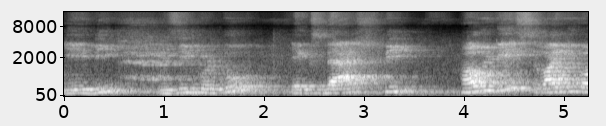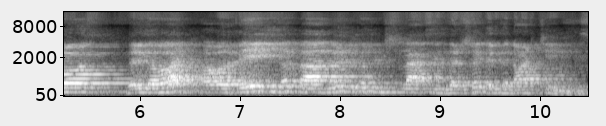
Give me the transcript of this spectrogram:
AB is equal to X dash P. How it is? Why? Because there is a what? Our ray is a parallel to the principal axis. That's why there is a not changes.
